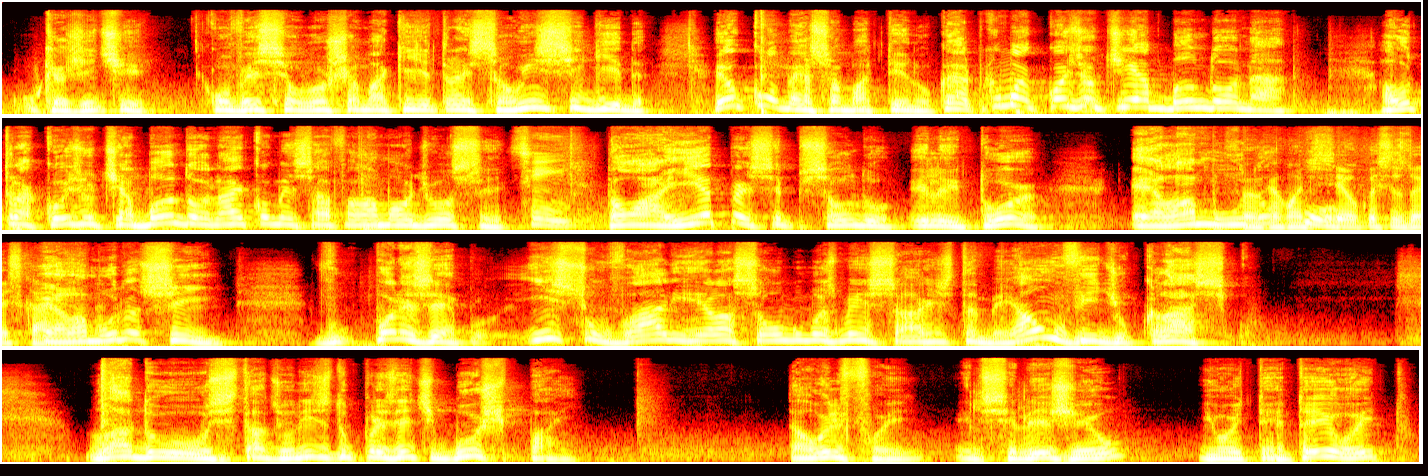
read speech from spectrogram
o que a gente convencionou chamar aqui de traição, em seguida eu começo a bater no cara, porque uma coisa eu tinha abandonar. A outra coisa eu te abandonar e começar a falar mal de você. Sim. Então aí a percepção do eleitor, ela muda. Foi o que aconteceu com esses dois casos. Ela né? muda, sim. Por exemplo, isso vale em relação a algumas mensagens também. Há um vídeo clássico lá dos Estados Unidos do presidente Bush pai Então ele foi, ele se elegeu em 88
